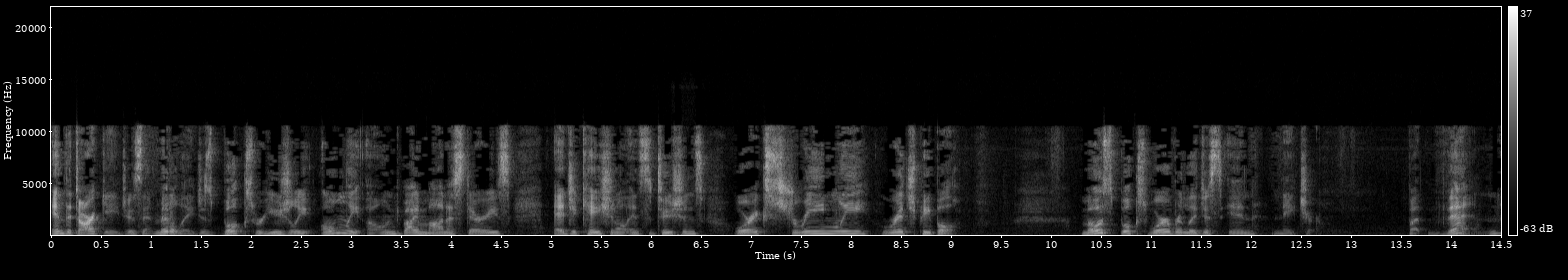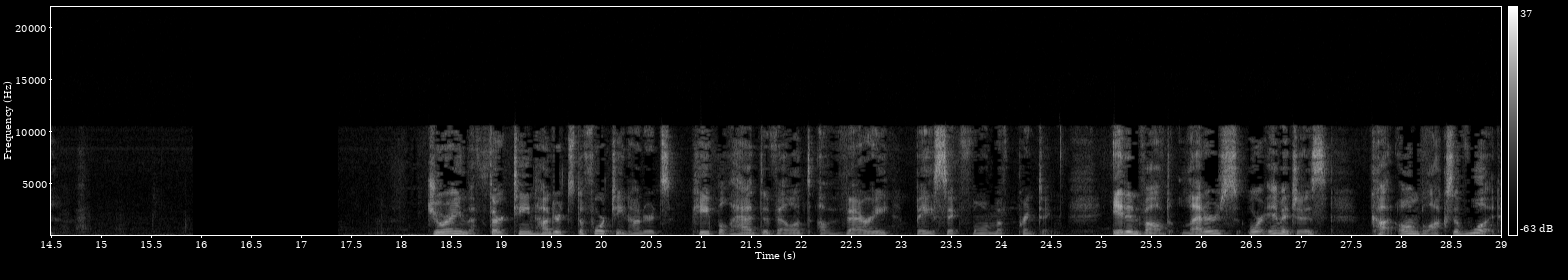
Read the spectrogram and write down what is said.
In the Dark Ages and Middle Ages, books were usually only owned by monasteries, educational institutions, or extremely rich people. Most books were religious in nature. But then, during the 1300s to 1400s, people had developed a very basic form of printing. It involved letters or images cut on blocks of wood.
